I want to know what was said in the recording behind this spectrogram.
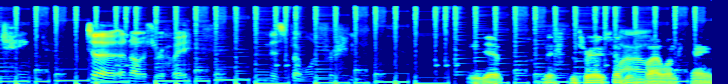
Dang. To another throwaway. Oh missed by one frame. Yep, missed the 307 Wow. by one frame.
